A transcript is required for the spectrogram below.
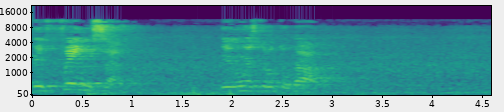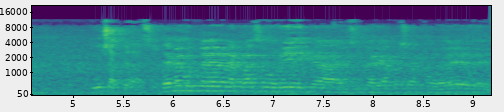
defensa de nuestro togado. Muchas gracias. Deben ustedes la clase jurídica, el secretariado de poder,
